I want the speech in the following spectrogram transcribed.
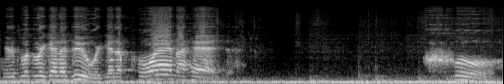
here's what we're gonna do. We're gonna plan ahead. Whew.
